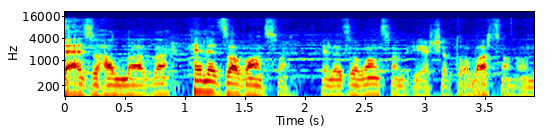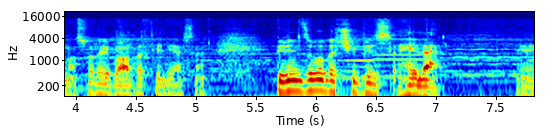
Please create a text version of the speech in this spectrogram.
bəzi hallarda hələ cavansan, elə cavansan bir yaşa dolarsan, ondan sonra ibadət eləyərsən. Birinci budur ki, biz elə e,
